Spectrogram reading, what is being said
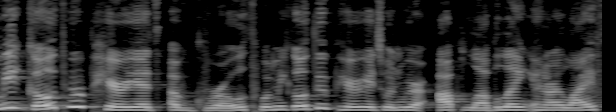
We go through periods of growth, when we go through periods when we're up leveling in our life,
